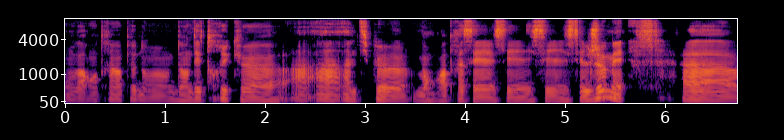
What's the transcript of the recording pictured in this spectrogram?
on va rentrer un peu dans, dans des trucs euh, un, un- un petit peu, bon, après, c'est, c'est, c'est, c'est le jeu, mais euh,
